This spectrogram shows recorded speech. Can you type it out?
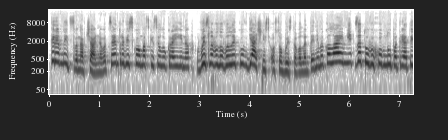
керівництво навчального центру військово-морських сил України висловило велику вдячність особисто Валентині Миколаївні за ту виховну патріотичну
